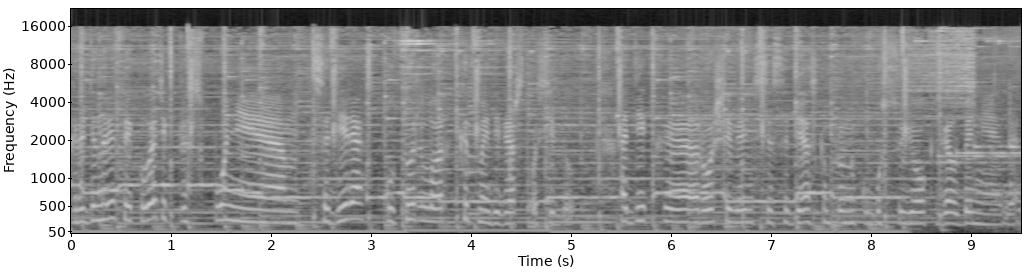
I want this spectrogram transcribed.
Grădinăritul ecologic presupune sădirea culturilor cât mai divers posibil. Adică roșiile se sădesc împreună cu busuioc, gălbenele,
